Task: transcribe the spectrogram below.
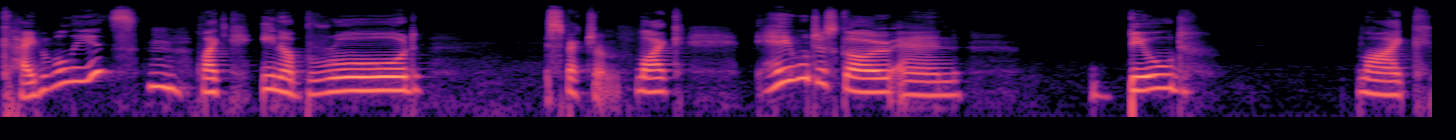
capable he is. Mm. Like in a broad spectrum. Like he will just go and build like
